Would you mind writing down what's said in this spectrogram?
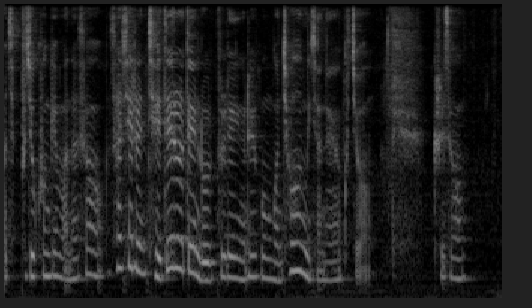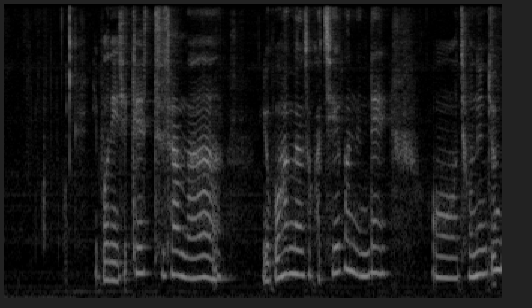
아직 부족한 게 많아서 사실은 제대로 된 롤플레잉을 해본 건 처음이잖아요. 그죠? 그래서 이번에 이제 테스트 삼아 요거 하면서 같이 해봤는데 어, 저는 좀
